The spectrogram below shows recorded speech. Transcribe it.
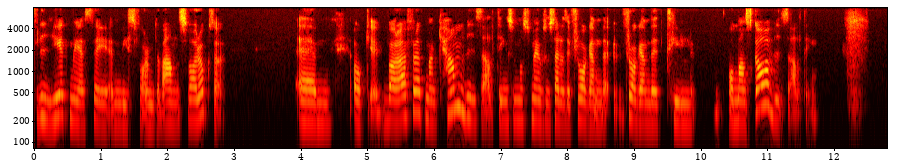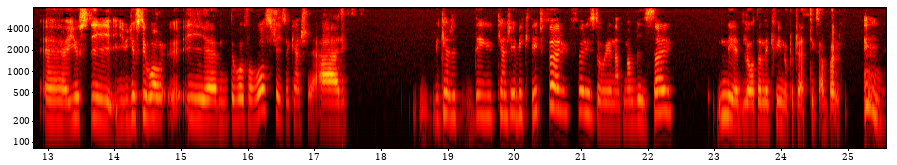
frihet med sig en viss form av ansvar också. Um, och bara för att man kan visa allting så måste man också ställa sig frågande, frågande till om man ska visa allting. Uh, just i, just i, i um, The Wolf of Wall Street så kanske det är det kanske, det kanske är viktigt för, för historien att man visar nedlåtande kvinnoporträtt till exempel.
